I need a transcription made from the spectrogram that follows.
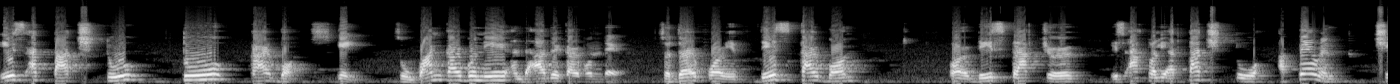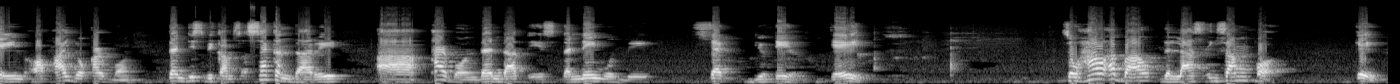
is attached to two carbons. Okay. So one carbon here and the other carbon there. So therefore, if this carbon or this structure is actually attached to a parent chain of hydrocarbon, then this becomes a secondary uh, carbon, then that is, the name would be sec-butyl. Okay. So how about the last example? Okay.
